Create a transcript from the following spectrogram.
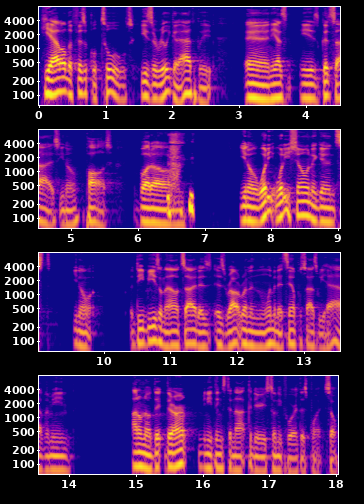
he had all the physical tools. He's a really good athlete and he has he is good size. You know, pause. But um, you know what he what he's shown against you know DBs on the outside is is route running the limited sample size we have. I mean, I don't know. There, there aren't many things to knock Kadarius Toney for at this point. So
